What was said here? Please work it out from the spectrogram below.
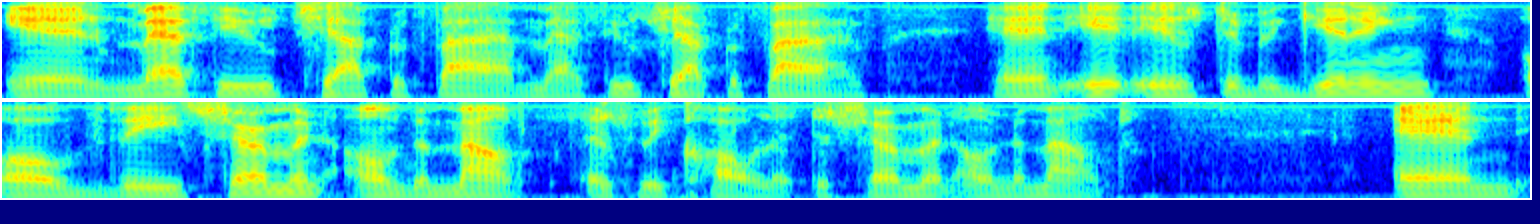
in Matthew chapter 5. Matthew chapter 5. And it is the beginning of the Sermon on the Mount, as we call it, the Sermon on the Mount. And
